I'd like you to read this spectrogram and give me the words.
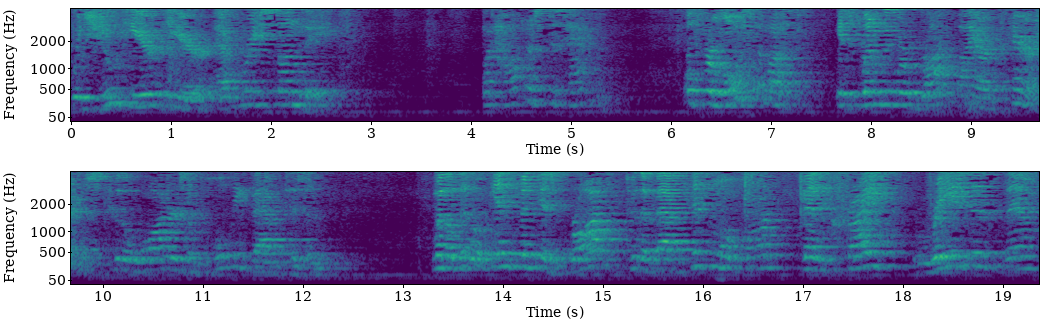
which you hear here every Sunday. But how does this happen? Well, for most of us, it's when we were brought by our parents to the waters of holy baptism. When a little infant is brought to the baptismal font, then Christ raises them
